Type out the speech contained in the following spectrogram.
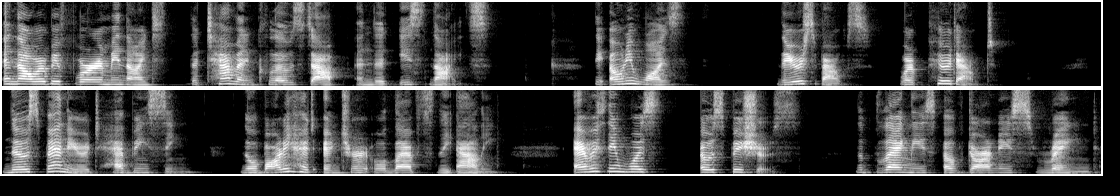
An hour before midnight, the tavern closed up and the east lights. The only ones thereabouts were pulled out. No Spaniard had been seen. Nobody had entered or left the alley. Everything was auspicious. The blackness of darkness reigned.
